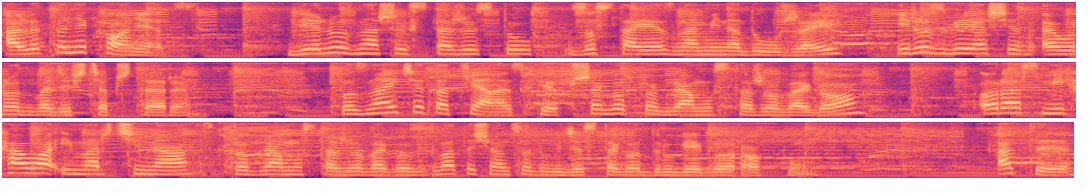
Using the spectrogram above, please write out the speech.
Ale to nie koniec. Wielu z naszych stażystów zostaje z nami na dłużej i rozwija się w Euro 24. Poznajcie Tatianę z pierwszego programu stażowego oraz Michała i Marcina z programu stażowego z 2022 roku. A ty,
